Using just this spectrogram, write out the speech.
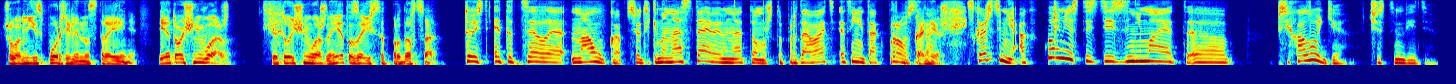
чтобы вам не испортили настроение. И это очень важно. Это очень важно, и это зависит от продавца. То есть это целая наука. Все-таки мы настаиваем на том, что продавать это не так просто. Конечно. Скажите мне, а какое место здесь занимает э, психология в чистом виде?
